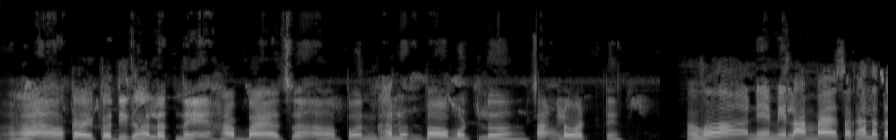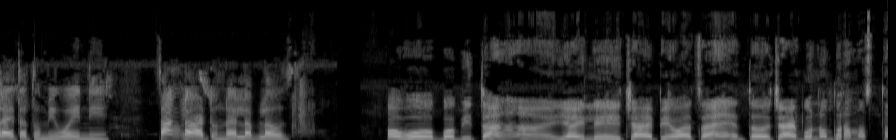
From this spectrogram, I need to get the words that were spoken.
हा काय कधी घालत नाही हाफ बायाचं पण घालून पाव म्हटलं चांगलं वाटते हो नेहमी लांब बायाचा घालत राहता तुम्ही वहिनी. चांगला वाटून राहिला ब्लाऊज. अव बबिता यायले चाय पेवाचा आहे तर चाय बनव बरं मस्त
